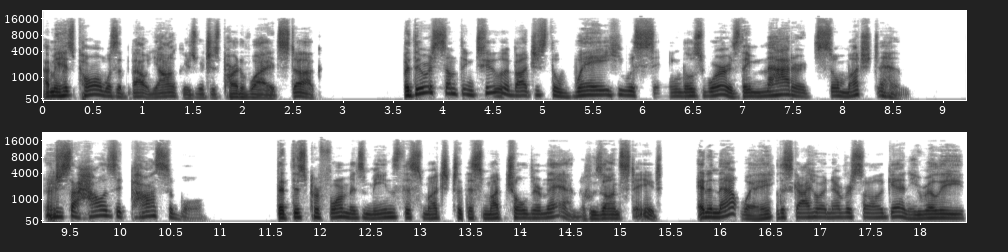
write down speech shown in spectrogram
I mean, his poem was about Yonkers, which is part of why it stuck. But there was something too about just the way he was saying those words. They mattered so much to him. And I just thought, how is it possible that this performance means this much to this much older man who's on stage? And in that way, this guy who I never saw again, he really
